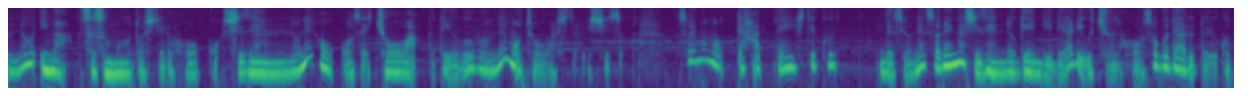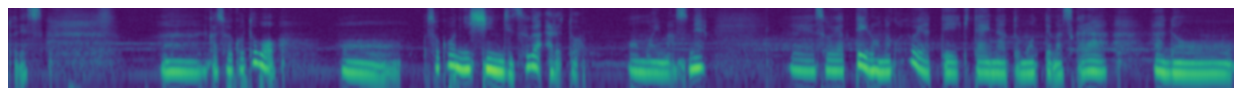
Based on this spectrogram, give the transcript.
の今進もうとしている方向自然のね方向性調和っていう部分でも調和してるしそういうものって発展していくんですよねそれが自然の原理であり宇宙の法則であるということです。うんなんかそういうことをそこに真実があると思いますね。えー、そうやっていろんなことをやっていきたいなと思ってますからあのー、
